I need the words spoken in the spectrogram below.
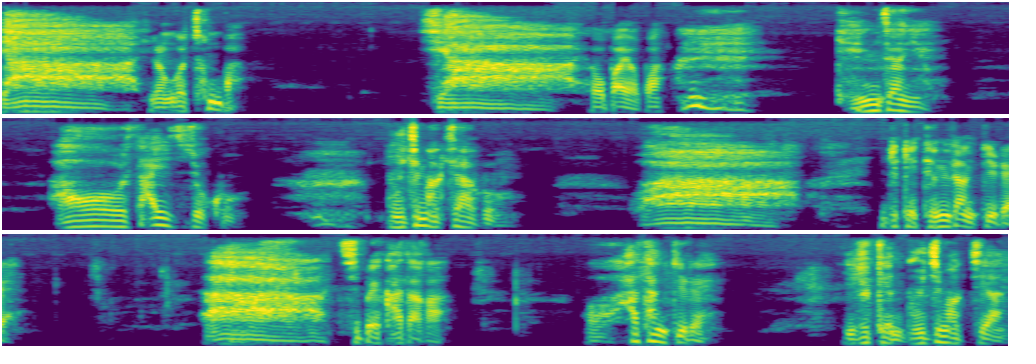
야, 이런 거 처음 봐. 이야, 여봐, 여봐. 굉장히, 아우, 사이즈 좋고, 무지막지하고, 와, 이렇게 등산길에, 아, 집에 가다가, 어, 하산길에, 이렇게 무지막지한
